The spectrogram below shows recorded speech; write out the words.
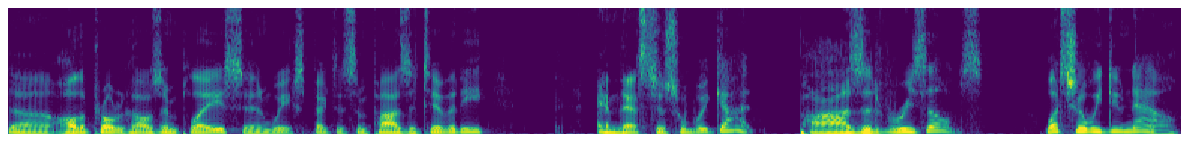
Uh, all the protocols in place, and we expected some positivity. And that's just what we got positive results. What shall we do now?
